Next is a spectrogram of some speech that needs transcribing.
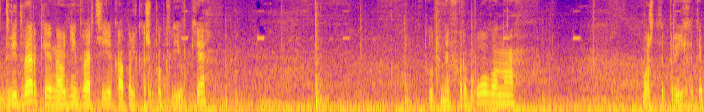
Дві дверки, на одній дверці є капелька шпаклівки. Тут не фарбовано. Можете приїхати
